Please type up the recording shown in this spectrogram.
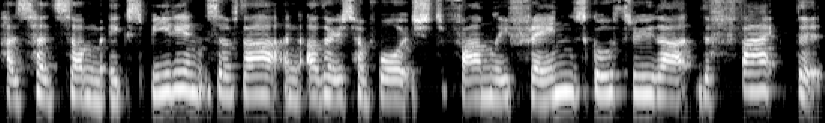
has had some experience of that, and others have watched family, friends go through that. The fact that,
